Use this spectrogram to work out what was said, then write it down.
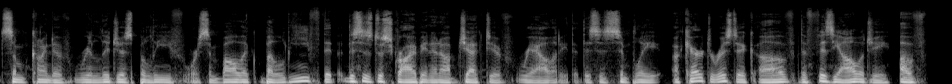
some kind of religious belief or symbolic belief, that this is describing an objective reality, that this is simply a characteristic of the physiology of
